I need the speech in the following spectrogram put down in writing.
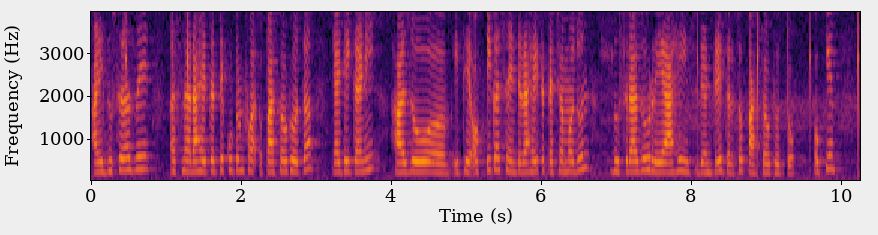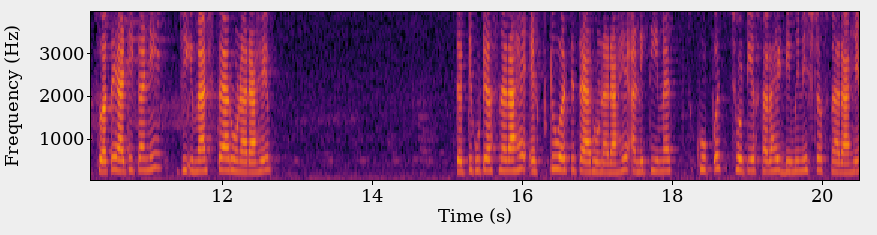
आणि दुसरं जे असणार आहे तर ते कुठून फा पासआउट होतं? या ठिकाणी हा जो इथे ऑप्टिकल सेंटर आहे तर त्याच्यामधून दुसरा जो रे आहे इन्सिडेंट रे तर तो पासआउट होतो. ओके सो आता या ठिकाणी जी इमॅज तयार होणार आहे तर ती कुठे असणार आहे? एफ टूवरती तयार होणार आहे आणि ती इमॅज खूपच छोटी असणार आहे डिमिनिश्ड असणार आहे.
